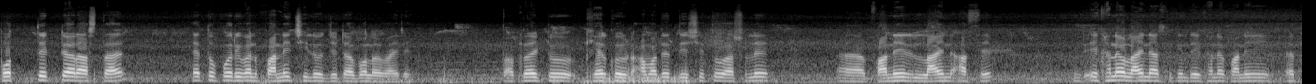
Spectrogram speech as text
প্রত্যেকটা রাস্তায় এত পরিমাণ পানি ছিল যেটা বলার বাইরে। তো আপনারা একটু খেয়াল করুন, আমাদের দেশে তো আসলে পানির লাইন আছে। কিন্তু এখানেও লাইন আছে, কিন্তু এখানে পানি এত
